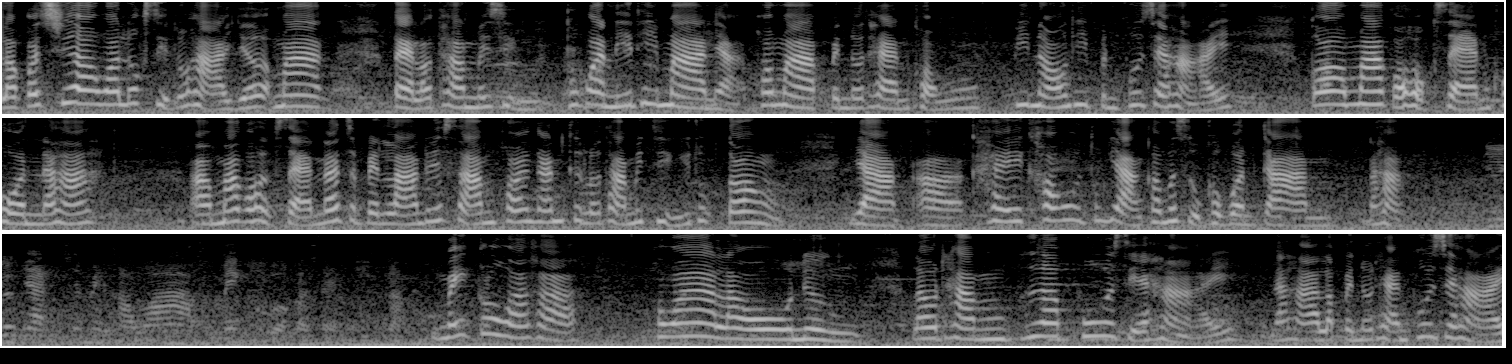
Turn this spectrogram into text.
เราก็เชื่อว่าลูกศิษย์ลูกหาเยอะมาก แต่เราทำในสิ่งทุกวันนี้ที่มาเนี่ยเพราะมาเป็นตัวแทนของพี่น้องที่เป็นผู้เสียหาย ก็มากกว่า 6 0 0 0 0 0คนนะคะอ่ามากกว่า6 0 0 0 0 0น่าจะเป็นล้านด้วยซ้ำเพราะงั้นคือเราทำให้ถึงที่ถูกต้อง อยากอ่าให้เข้าทุกอย่างเข้ามาสู่กระบวนการนะคะยืนยันใช่ไหมคะว่าไม่กลัวค่ะ เพราะว่าเราหนึ่งเราทำเพื่อผู้เสียหายนะคะเราเป็นตัวแทนผู้เสียหาย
